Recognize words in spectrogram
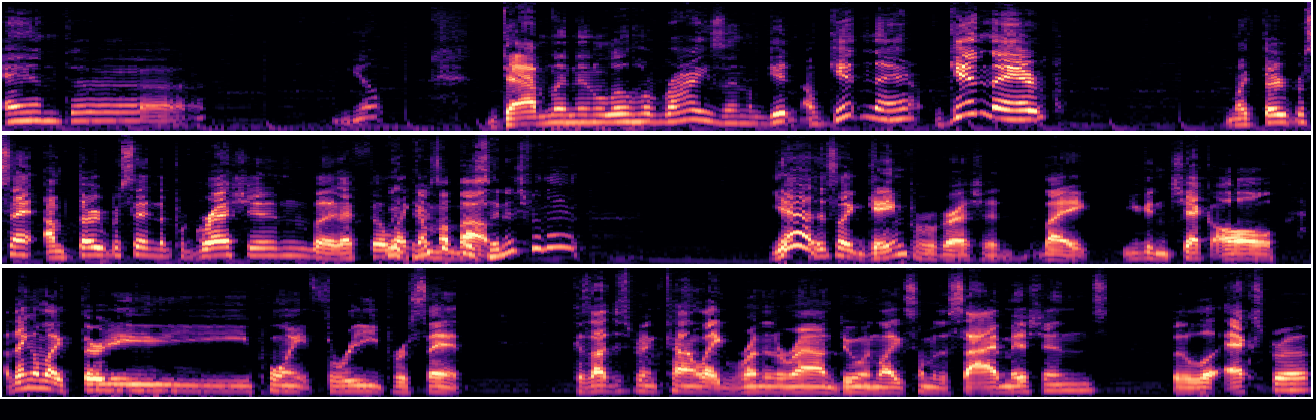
and uh, yep, dabbling in a little Horizon. I'm getting, I'm getting there, I'm getting there. I'm like thirty percent. I'm thirty percent in the progression, but I feel Wait, like I'm a about percentage for that. yeah, it's like game progression. Like you can check all. I think I'm like thirty point three percent because I just been kind of like running around doing like some of the side missions with a little extra.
